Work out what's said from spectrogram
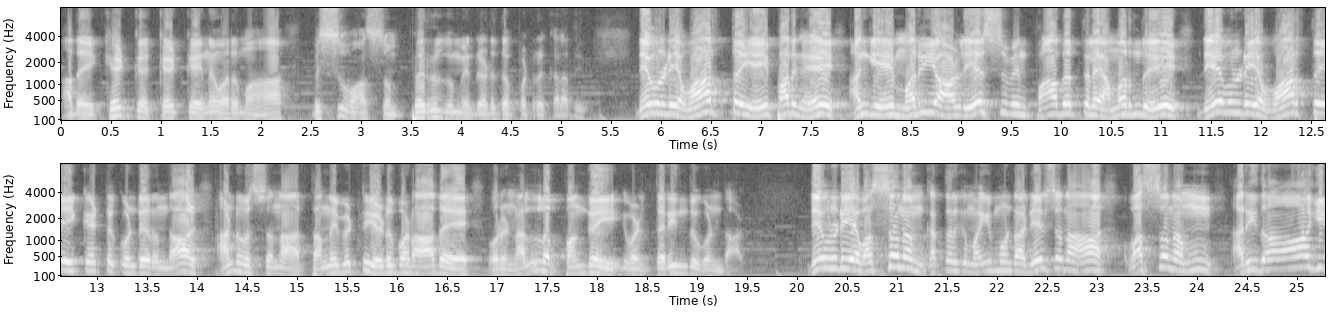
அதை கேட்க கேட்க என்ன வருமா? விசுவாசம் பெருகும் என்று எழுதப்பட்டிருக்கிறது. தேவனுடைய வார்த்தையை பாருங்க. அங்கே மரியாள் இயேசுவின் பாதத்திலே அமர்ந்து தேவனுடைய வார்த்தையை கேட்டு கொண்டிருந்தால் ஆண்டவர் சொன்னார் தன்னை விட்டு எடுபடாத ஒரு நல்ல பங்கை இவள் தெரிந்து கொண்டாள். தேவனுடைய வசனம் கத்தருக்கு மகிமுண்டாள் ஏன் வசனம் அரிதாகி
